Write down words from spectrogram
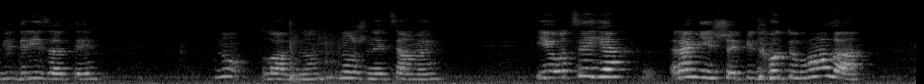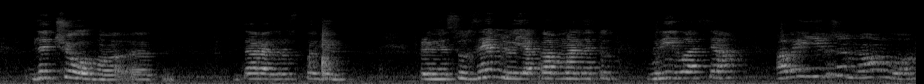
відрізати. Ну, ладно, ножницями. І оце я раніше підготувала. Для чого? Е, Зараз розповім. Принесу землю, яка в мене тут грілася, але її вже мало.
